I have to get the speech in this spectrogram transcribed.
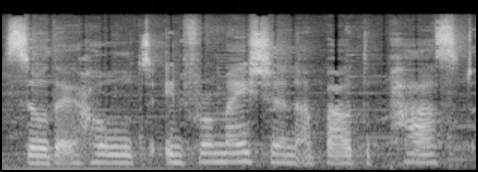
So they hold information about the past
